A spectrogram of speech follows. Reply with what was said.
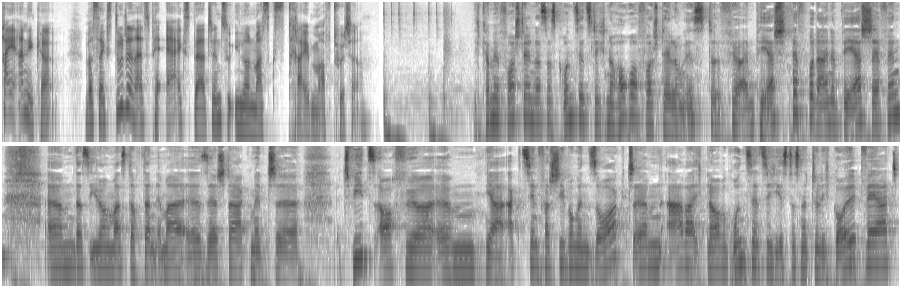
Hi Annika, was sagst du denn als PR-Expertin zu Elon Musks Treiben auf Twitter? Ich kann mir vorstellen, dass das grundsätzlich eine Horrorvorstellung ist für einen PR-Chef oder eine PR-Chefin, ähm, dass Elon Musk doch dann immer äh, sehr stark mit äh, Tweets auch für ähm, ja, Aktienverschiebungen sorgt. Ähm, aber ich glaube, grundsätzlich ist das natürlich Gold wert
